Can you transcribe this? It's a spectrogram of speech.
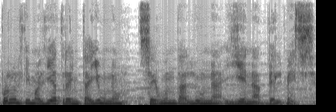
Por último el día 31 segunda luna llena del mes.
